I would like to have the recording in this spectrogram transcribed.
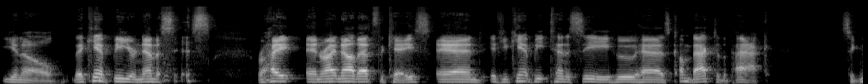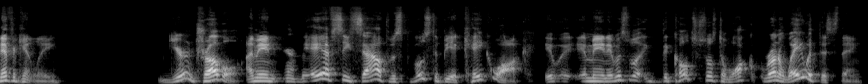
you know, they can't be your nemesis, right? And right now that's the case. And if you can't beat Tennessee, who has come back to the pack significantly, you're in trouble. I mean, Yeah. the AFC South was supposed to be a cakewalk. It, I mean, it was the Colts were supposed to walk, run away with this thing,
